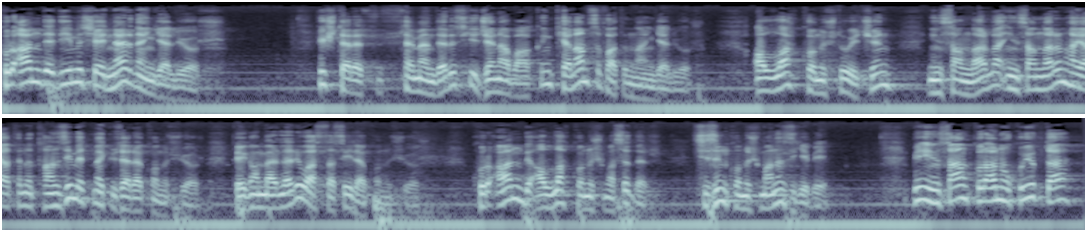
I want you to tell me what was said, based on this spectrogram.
Kur'an dediğimiz şey nereden geliyor? Hiç tereddüt hemen deriz ki Cenab-ı Hakk'ın kelam sıfatından geliyor. Allah konuştuğu için insanlarla insanların hayatını tanzim etmek üzere konuşuyor. Peygamberleri vasıtasıyla konuşuyor. Kur'an bir Allah konuşmasıdır. Sizin konuşmanız gibi. Bir insan Kur'an okuyup da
